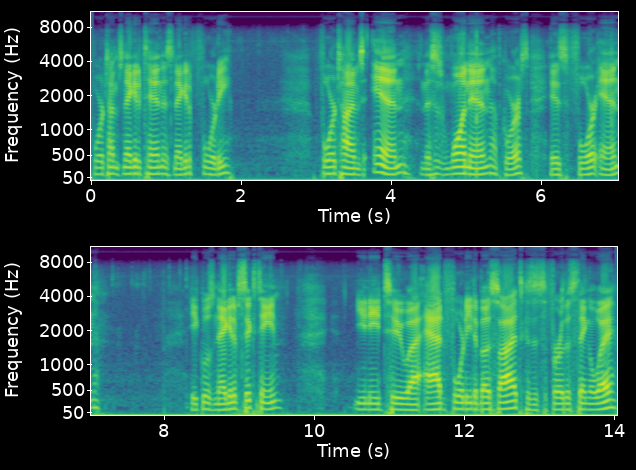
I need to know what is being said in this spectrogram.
4 times negative 10 is negative 40. 4 times n, and this is 1n, of course, is 4n equals negative 16. You need to uh, add 40 to both sides because it's the furthest thing away.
